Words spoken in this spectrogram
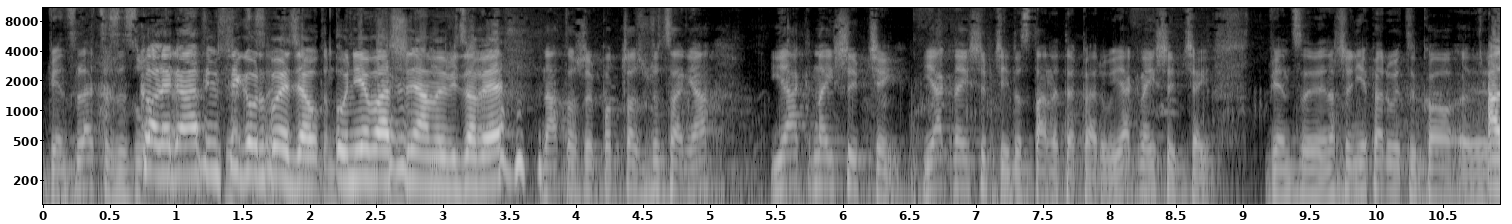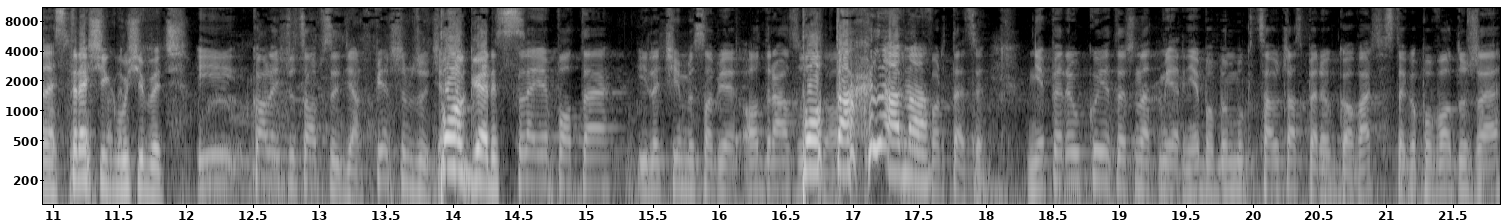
więc lecę ze złotem. Kolega na tym Lecę powiedział, złotem do unieważniamy, widzowie. na to, że podczas rzucenia jak najszybciej, jak najszybciej dostanę te perły, jak najszybciej. Więc, y, znaczy nie perły, tylko... y, Ale stresik musi być. I koleś rzuca obsydian w pierwszym rzucie. Pogers! Kleję potę i lecimy sobie od razu Pota do chlana! e, fortecy. Nie perełkuję też nadmiernie, bo bym mógł cały czas perełkować, z tego powodu, że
